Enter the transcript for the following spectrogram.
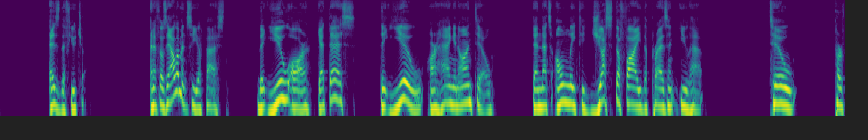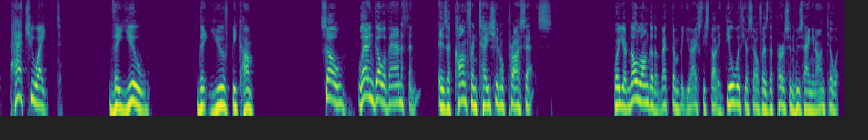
is the future. And if there's elements of your past that you are, get this, that you are hanging on to, then that's only to justify the present you have, to perpetuate the you that you've become. So, letting go of anything is a confrontational process where you're no longer the victim, but you actually start to deal with yourself as the person who's hanging on to it.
